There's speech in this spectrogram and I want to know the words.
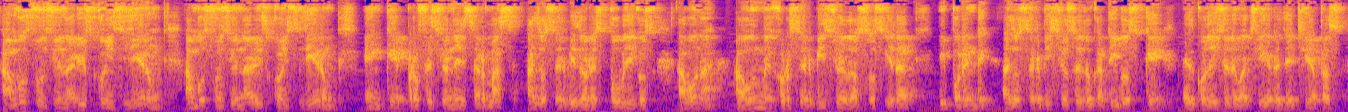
Ambos funcionarios coincidieron, ambos funcionarios coincidieron en que profesionalizar más a los servidores públicos abona a un mejor servicio a la sociedad y por ende a los servicios educativos que el Colegio de Bachilleres de Chiapas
